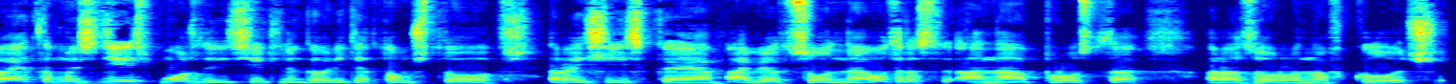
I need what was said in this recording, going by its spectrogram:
Поэтому здесь можно действительно говорить о том, что российская авиационная отрасль, она просто разорвана в клочья.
